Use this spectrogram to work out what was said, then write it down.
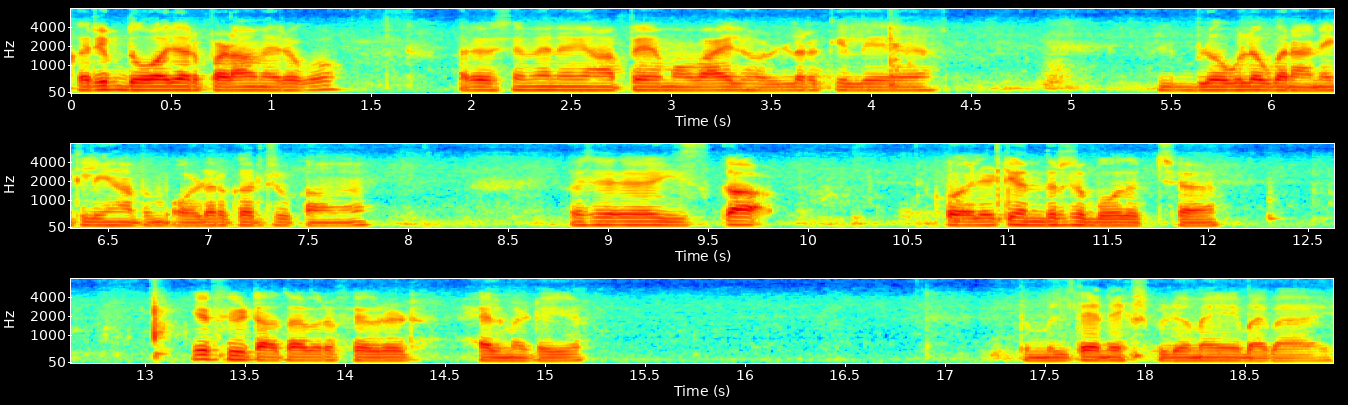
करीब दो हज़ार पड़ा मेरे को, और वैसे मैंने यहाँ पे मोबाइल होल्डर के लिए ब्लॉग व्लॉग बनाने के लिए यहाँ पे ऑर्डर कर चुका हूँ। मैं वैसे इसका क्वालिटी अंदर से बहुत अच्छा है। ये फिट आता है मेरा फेवरेट हेलमेट है ये। तो मिलते हैं नेक्स्ट वीडियो में। Bye bye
